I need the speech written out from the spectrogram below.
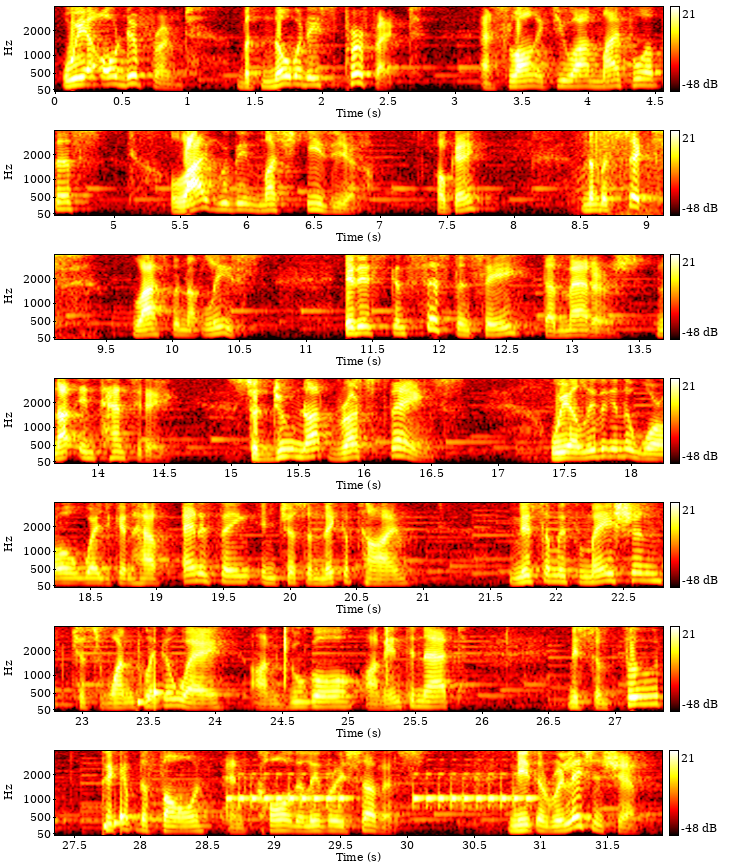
We are all different, but nobody's perfect. As long as you are mindful of this, life will be much easier. Okay? Number six, last but not least, it is consistency that matters, not intensity. So do not rush things. We are living in the world where you can have anything in just a nick of time. Need some information, just one click away on Google, on internet. Need some food, pick up the phone and call delivery service. Need a relationship,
